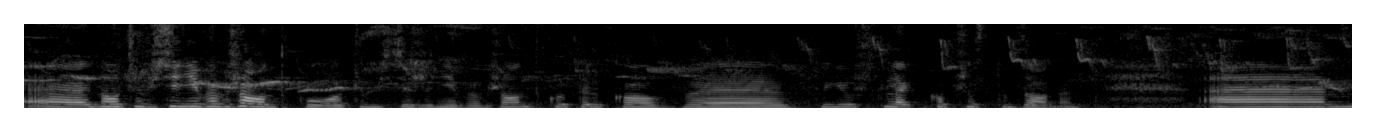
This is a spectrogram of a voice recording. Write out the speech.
E, No oczywiście nie we wrzątku, oczywiście, że nie we wrzątku, tylko w, w już lekko przestudzonym. Em,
